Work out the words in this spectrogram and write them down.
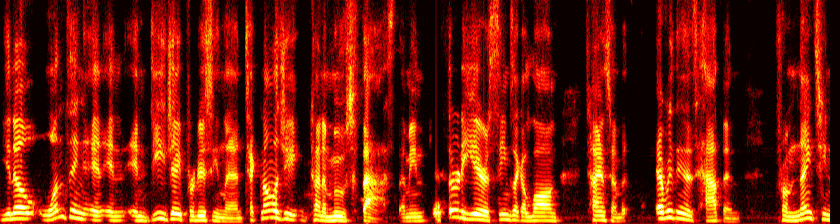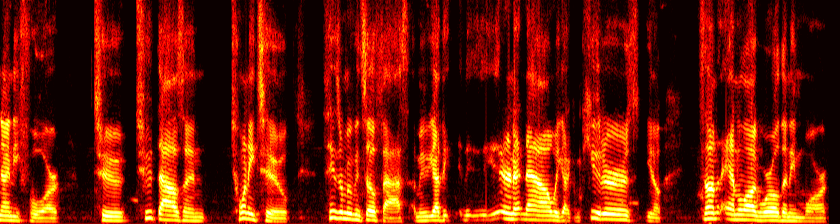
You know one thing in, in in dj producing land technology kind of moves fast. I mean 30 years seems like a long time span but everything that's happened from 1994 to 2022 things are moving so fast. I mean, we got the, the, internet now, we got computers, you know, it's not an analog world anymore.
